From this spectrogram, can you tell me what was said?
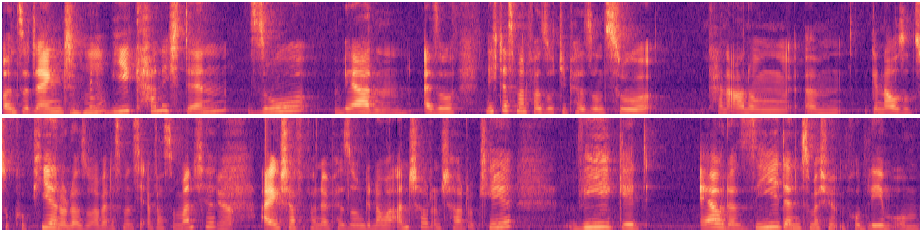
und so denkt, mhm. wie kann ich denn so werden? Also nicht, dass man versucht, die Person zu, keine Ahnung, ähm, genauso zu kopieren oder so, aber dass man sich einfach so manche ja. Eigenschaften von der Person genauer anschaut und schaut, okay, wie geht er oder sie denn zum Beispiel mit einem Problem um?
